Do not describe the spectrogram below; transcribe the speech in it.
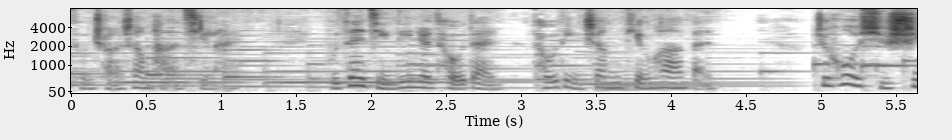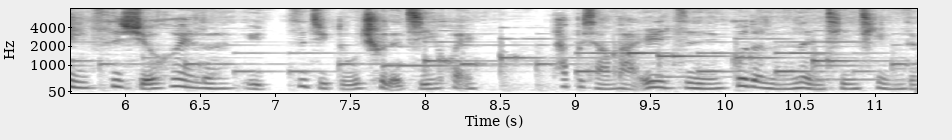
从床上爬起来，不再紧盯着头胆头顶上的天花板。这或许是一次学会了与自己独处的机会。他不想把日子过得冷冷清清的。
